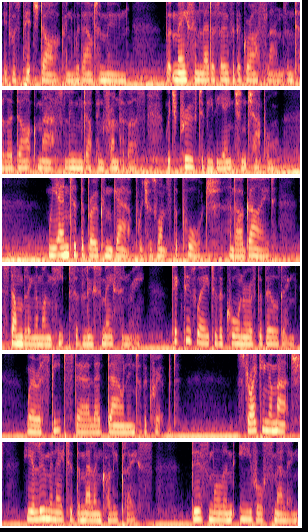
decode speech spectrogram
It was pitch dark and without a moon, but Mason led us over the grasslands until a dark mass loomed up in front of us, which proved to be the ancient chapel. We entered the broken gap, which was once the porch, and our guide, stumbling among heaps of loose masonry, picked his way to the corner of the building, where a steep stair led down into the crypt. Striking a match, he illuminated the melancholy place, dismal and evil smelling,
